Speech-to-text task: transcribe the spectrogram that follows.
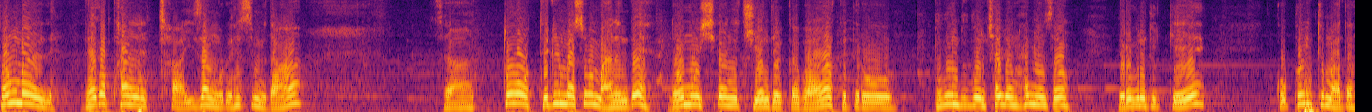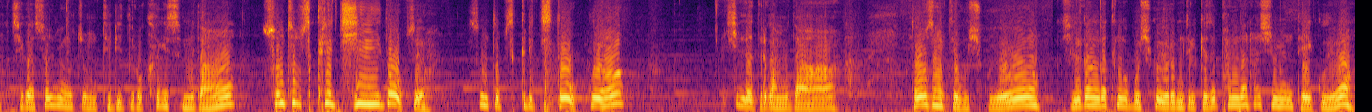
정말 내가 탈 차 이상으로 했습니다. 자, 또 드릴 말씀은 많은데 너무 시간이 지연될까봐 그대로 부분 부분 촬영하면서 여러분들께 그 포인트마다 제가 설명을 좀 드리도록 하겠습니다. 손톱 스크래치도 없어요. 손톱 스크래치도 없고요. 실내 들어갑니다. 도어 상태 보시고요. 질감 같은 거 보시고 여러분들께서 판단하시면 되고요.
